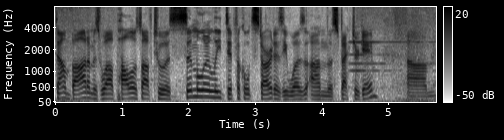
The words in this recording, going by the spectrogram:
Down bottom as well, Palos off to a similarly difficult start as he was on the Spectre game. Um,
